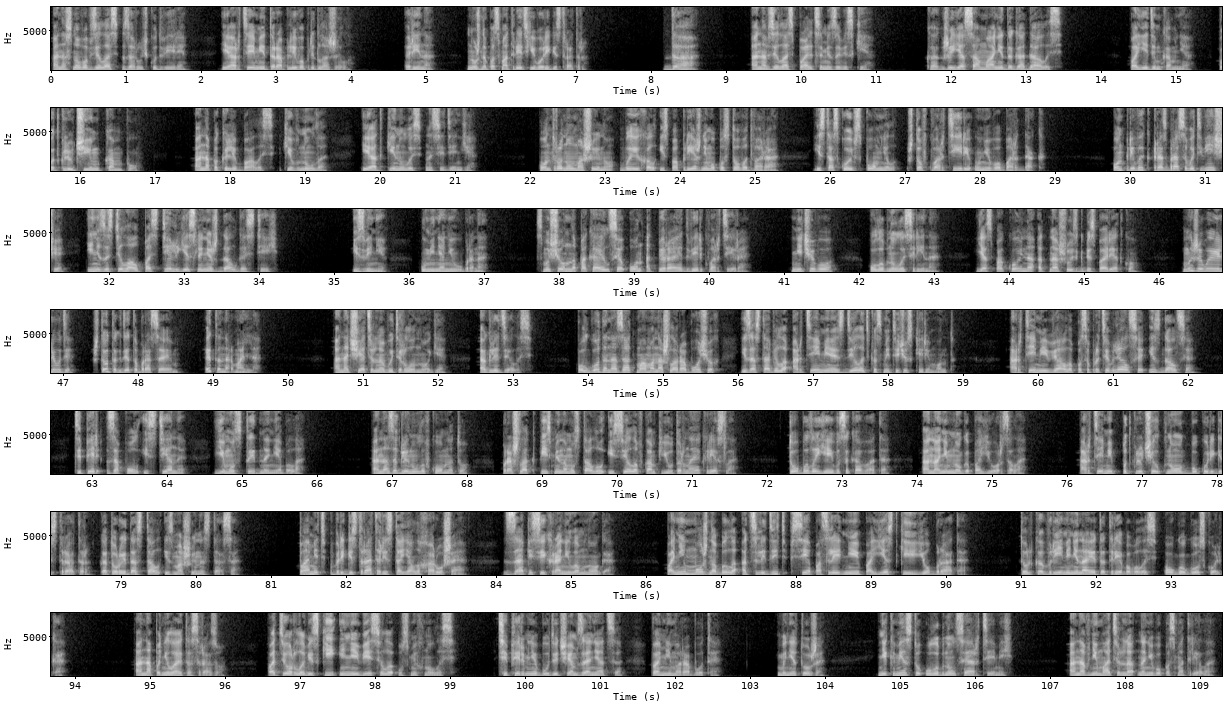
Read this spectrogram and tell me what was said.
Она снова взялась за ручку двери, и Артемий торопливо предложил. «Рина, нужно посмотреть его регистратор». «Да». Она взялась пальцами за виски. «Как же я сама не догадалась!» «Поедем ко мне. Подключим к компу». Она поколебалась, кивнула и откинулась на сиденье. Он тронул машину, выехал из по-прежнему пустого двора и с тоской вспомнил, что в квартире у него бардак. Он привык разбрасывать вещи и не застилал постель, если не ждал гостей. «Извини, у меня не убрано». Смущенно покаялся он, отпирая дверь квартиры. «Ничего», — улыбнулась Рина. «Я спокойно отношусь к беспорядку. Мы живые люди, что-то где-то бросаем. Это нормально». Она тщательно вытерла ноги, огляделась. Полгода назад мама нашла рабочих и заставила Артемия сделать косметический ремонт. Артемий вяло посопротивлялся и сдался. Теперь за пол и стены ему стыдно не было. Она заглянула в комнату, прошла к письменному столу и села в компьютерное кресло. То было ей высоковато. Она немного поёрзала. Артемий подключил к ноутбуку регистратор, который достал из машины Стаса. Память в регистраторе стояла хорошая. Записей хранила много. По ним можно было отследить все последние поездки ее брата. Только времени на это требовалось, ого-го сколько. Она поняла это сразу. Потерла виски и невесело усмехнулась. «Теперь мне будет чем заняться, помимо работы». «Мне тоже», не к месту улыбнулся Артемий. Она внимательно на него посмотрела.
